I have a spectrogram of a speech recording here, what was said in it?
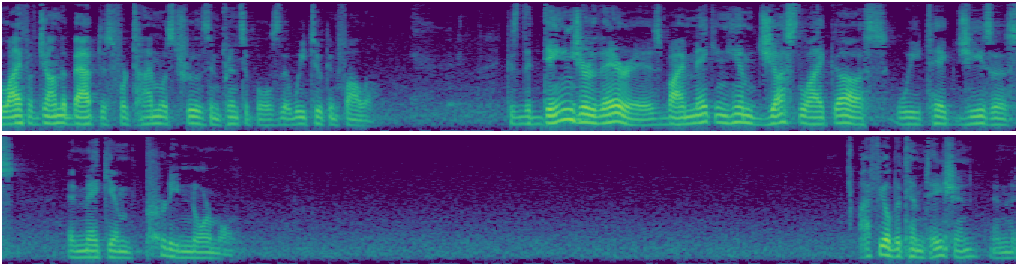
life of John the Baptist for timeless truths and principles that we too can follow. Because the danger there is by making him just like us, we take Jesus and make him pretty normal. I feel the temptation and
